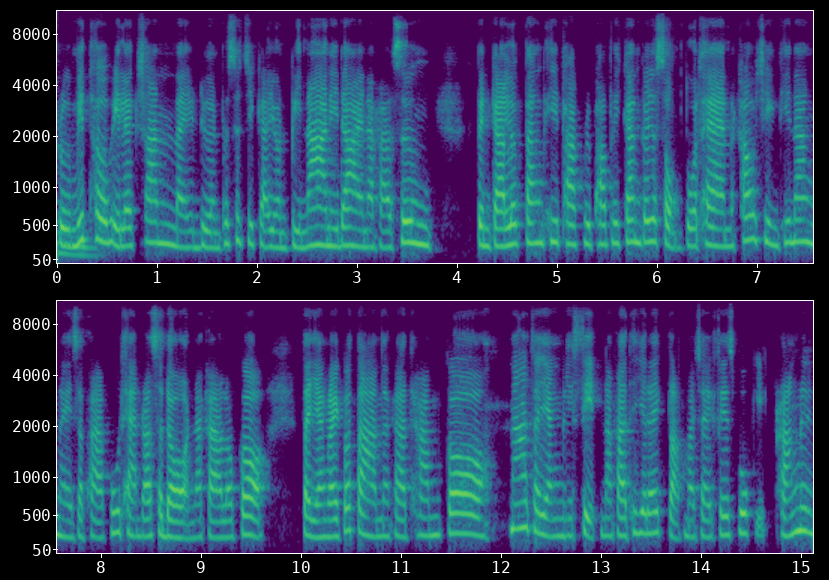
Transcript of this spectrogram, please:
หรือ midterm election ในเดือนพฤศจิกายนปีหน้านี้ได้นะคะ ซึ่ง เป็นการเลือกตั้งที่พรรคริพับลิกันก็จะส่งตัวแทนเข้าชิงที่นั่งในสภาผู้แทนราษฎรนะคะ แล้วก็แต่อย่างไรก็ตามนะคะทรัมป์ก็น่าจะยังมีสิทธิ์นะคะ ที่จะได้กลับมาใช้ Facebook อีกครั้งหนึ่ง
